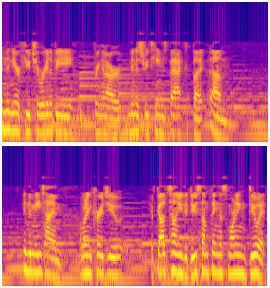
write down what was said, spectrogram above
In the near future, we're going to be bringing our ministry teams back. But um, in the meantime, I want to encourage you if God's telling you to do something this morning, do it.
